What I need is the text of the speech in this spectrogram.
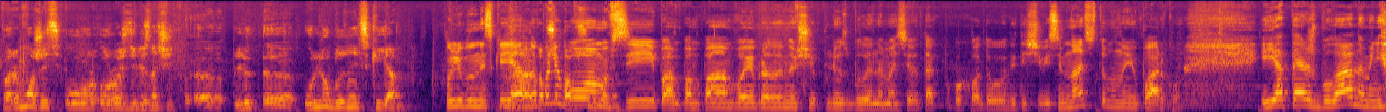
переможець у, у розділі, значить, е, лю- е, киян. Улюблений з киян, ну абс- по-любому абсолютно. всі пам-пам-пам вибрали. Ну ще плюс були на месі так по походу у 2018-му на парку. І я теж була, але мені.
